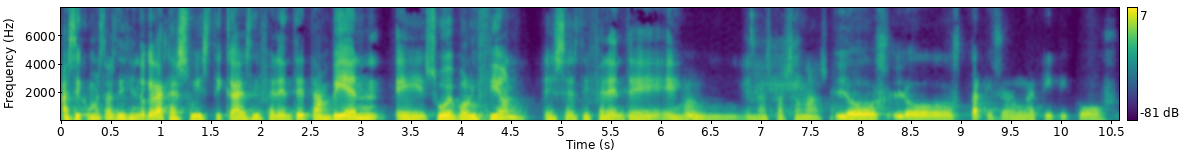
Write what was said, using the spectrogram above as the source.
Así como estás diciendo que la casuística es diferente, también eh, su evolución es, es diferente en, mm. en, las personas. Los, los Parkinson atípicos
